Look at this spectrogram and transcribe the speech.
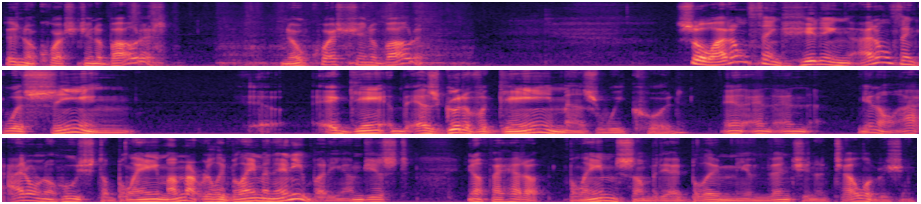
There's no question about it. No question about it. So I don't think hitting, I don't think we're seeing a game as good of a game as we could. And, and, and you know, I, I don't know who's to blame. I'm not really blaming anybody. I'm just you know, if I had to blame somebody, I'd blame the invention of television,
